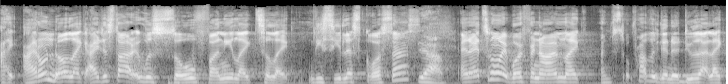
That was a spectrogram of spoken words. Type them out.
I, I don't know. Like, I just thought it was so funny, like, to, like, decirles cosas. Yeah. And I told my boyfriend now, I'm like, I'm still probably gonna do that. Like,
